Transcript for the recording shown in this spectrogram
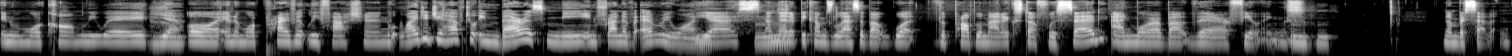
in a more calmly way Yeah. or in a more privately fashion. Why did you have to embarrass me in front of everyone? Yes. And mm. then it becomes less about what the problematic stuff was said and more about their feelings. Mm-hmm. Number seven,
